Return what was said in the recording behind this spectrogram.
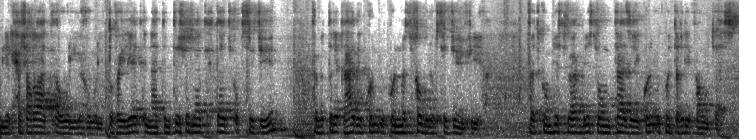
من الحشرات أو أو الطفيليات إنها تنتشر انها تحتاج أكسجين فبالطريقة هذه يكون يكون مسحوب الأكسجين فيها فتكون بنسبه بنسبه ممتازة يكون يكون تغليفها ممتاز.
